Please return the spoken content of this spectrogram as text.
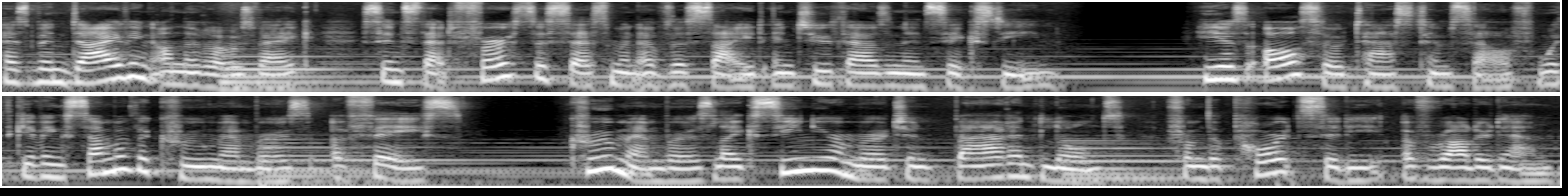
has been diving on the Rooswijk since that first assessment of the site in 2016. He has also tasked himself with giving some of the crew members a face. Crew members like senior merchant Barend Lont from the port city of Rotterdam,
